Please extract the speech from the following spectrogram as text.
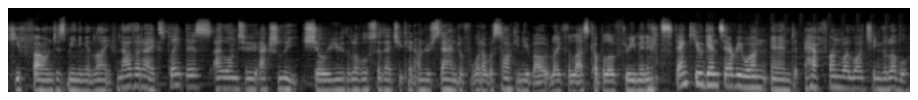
He found his meaning in life. Now that I explained this, I want to actually show you the level so that you can understand of what I was talking about like the last couple of three minutes. Thank you again to everyone and have fun while watching the level.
